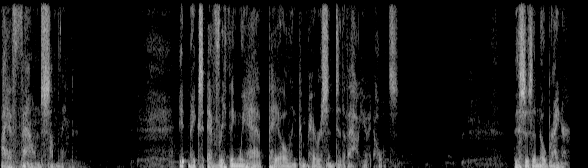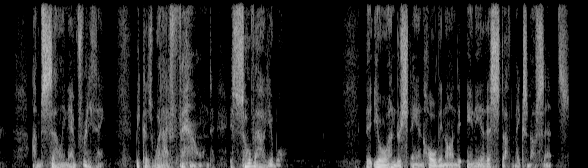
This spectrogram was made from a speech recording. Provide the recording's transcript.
I have found something. It makes everything we have pale in comparison to the value it holds. This is a no brainer. I'm selling everything because what I found is so valuable that you'll understand holding on to any of this stuff makes no sense.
